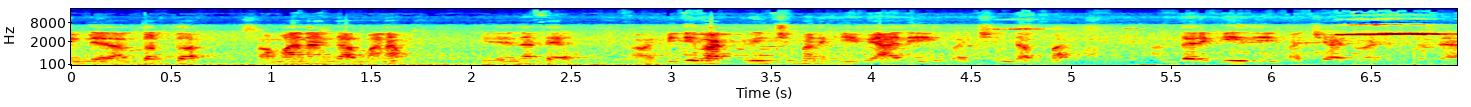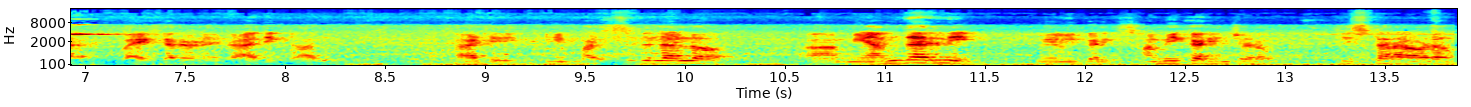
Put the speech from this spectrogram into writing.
ఏం లేదు అందరితో సమానంగా మనం ఇదేంటంటే విధి వక్రించి మనకి ఈ వ్యాధి వచ్చింది తప్ప అందరికీ ఇది వచ్చేటువంటి పెద్ద భయంకరమైన వ్యాధి కాదు. కాబట్టి ఈ పరిస్థితులలో మీ అందరినీ మేము ఇక్కడికి సమీకరించడం తీసుకురావడం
